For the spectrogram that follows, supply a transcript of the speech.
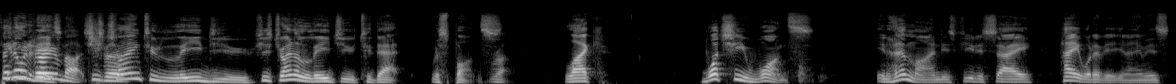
thank know you very is? much. She's for- trying to lead you. She's trying to lead you to that response. Right. Like, what she wants in her mind is for you to say, "Hey, whatever your name is,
